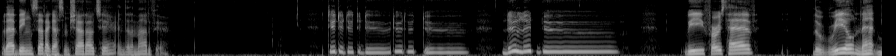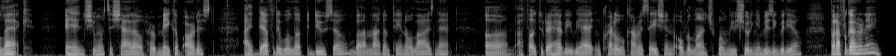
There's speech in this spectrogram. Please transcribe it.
With that being said, I got some shout outs here and then I'm out of here. Do do do do do do do do do do do. We first have the real Nat Black, and she wants to shout out her makeup artist. I definitely would love to do so, but I'm not gonna tell you no lies, Nat. Um, I fucked with her heavy. We had incredible conversation over lunch when we were shooting a music video, but I forgot her name.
